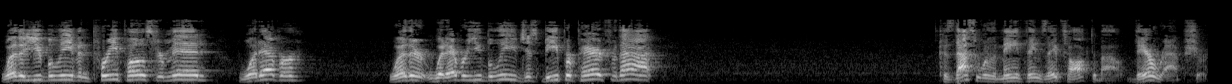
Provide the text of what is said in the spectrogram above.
Whether you believe in pre, post, or mid, whatever, whether, whatever you believe, just be prepared for that. Because that's one of the main things they've talked about their rapture.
